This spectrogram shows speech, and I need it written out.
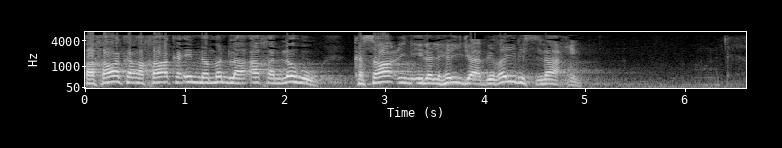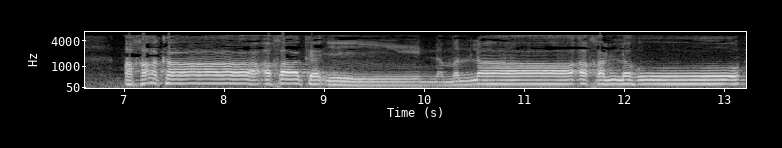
akhaaka akhaaka ina man laa akhan lahu ka saacin ila alhayja bigayri silaaxin akhaaka akhaaka ina man laa akhan lahu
